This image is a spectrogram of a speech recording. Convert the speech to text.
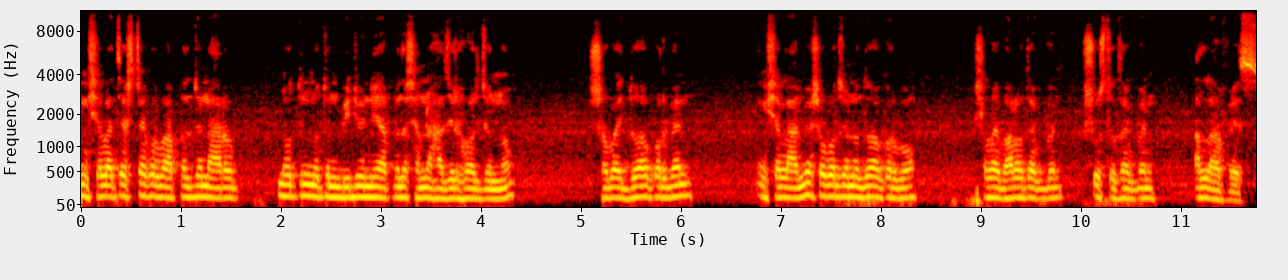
ইনশাল্লাহ চেষ্টা করব আপনার জন্য আরও নতুন নতুন ভিডিও নিয়ে আপনাদের সামনে হাজির হওয়ার জন্য। সবাই দোয়া করবেন। ইনশাল্লাহ আমিও সবার জন্য দোয়া করব। সবাই ভালো থাকবেন, সুস্থ থাকবেন। আল্লাহ হাফেজ।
